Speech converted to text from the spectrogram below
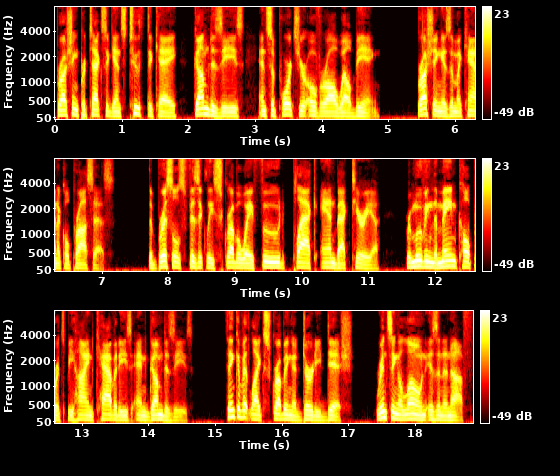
brushing protects against tooth decay, gum disease, and supports your overall well-being. Brushing is a mechanical process. The bristles physically scrub away food, plaque, and bacteria, removing the main culprits behind cavities and gum disease. Think of it like scrubbing a dirty dish. Rinsing alone isn't enough.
